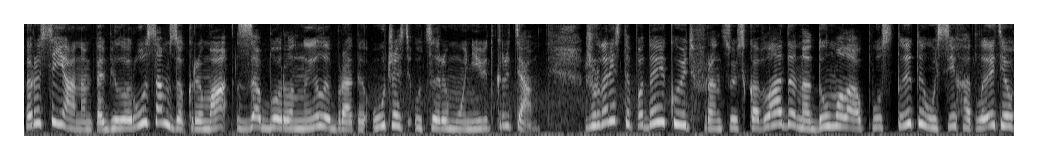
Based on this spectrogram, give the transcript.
Росіянам та білорусам, зокрема, заборонили брати участь у церемонії відкриття. Журналісти подейкують, французька влада надумала опустити усіх атлетів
